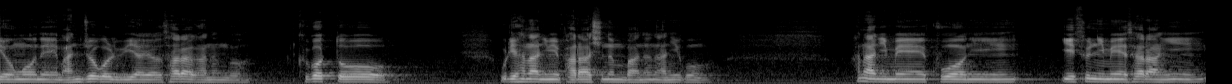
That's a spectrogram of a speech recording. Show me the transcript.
영혼의 만족을 위하여 살아가는 것 그것도 우리 하나님이 바라시는 바는 아니고 하나님의 구원이 예수님의 사랑이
